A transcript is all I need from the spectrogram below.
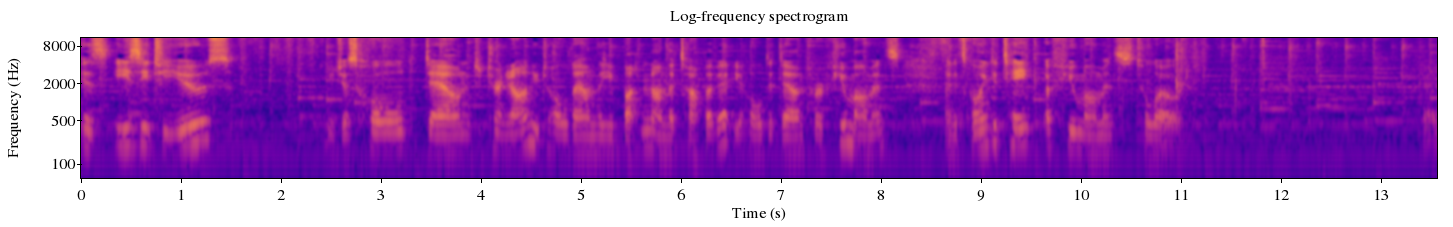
is easy to use. You just hold down to turn it on. You hold down the button on the top of it. You hold it down for a few moments, and it's going to take a few moments to load. Okay.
